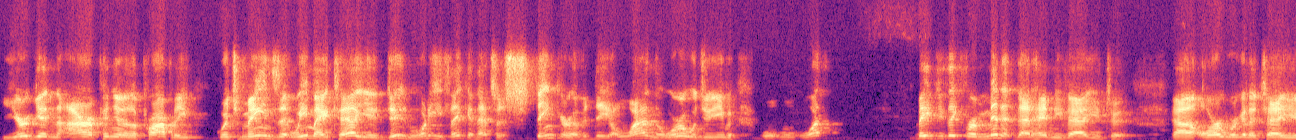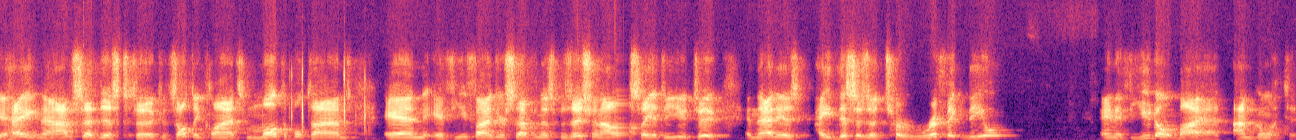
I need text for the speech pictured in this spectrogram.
you're getting our opinion of the property, which means that we may tell you, dude, what are you thinking? That's a stinker of a deal. Why in the world would you even, what made you think for a minute that had any value to it? Uh, or we're going to tell you, hey, now I've said this to consulting clients multiple times. And if you find yourself in this position, I'll say it to you too. And that is, hey, this is a terrific deal. And if you don't buy it, I'm going to.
